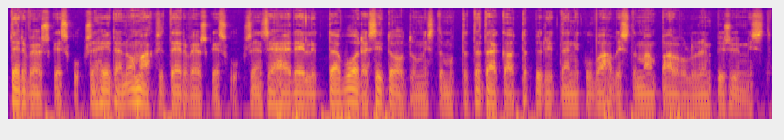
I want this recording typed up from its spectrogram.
terveyskeskuksen, heidän omaksi terveyskeskukseen. Sehän edellyttää vuoden sitoutumista, mutta tätä kautta pyritään niin kuin vahvistamaan palveluiden pysymistä.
